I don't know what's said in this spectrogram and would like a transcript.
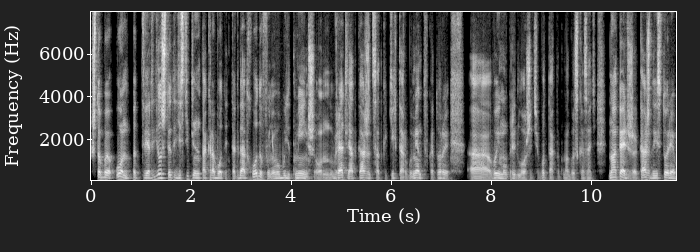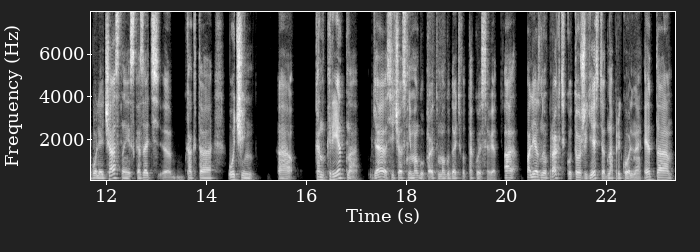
чтобы он подтвердил, что это действительно так работает. Тогда отходов у него будет меньше. Он вряд ли откажется от каких-то аргументов, которые э, вы ему предложите. Вот так вот могу сказать. Но опять же, каждая история более частная, и сказать э, как-то очень э, конкретно я сейчас не могу, поэтому могу дать вот такой совет. А полезную практику тоже есть, одна прикольная. Это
